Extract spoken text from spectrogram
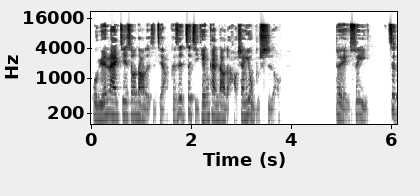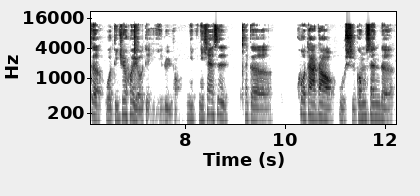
我原来接收到的是这样，可是这几天看到的好像又不是哦。对，所以这个我的确会有点疑虑哦。你你现在是那个。扩大到五十公升的，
